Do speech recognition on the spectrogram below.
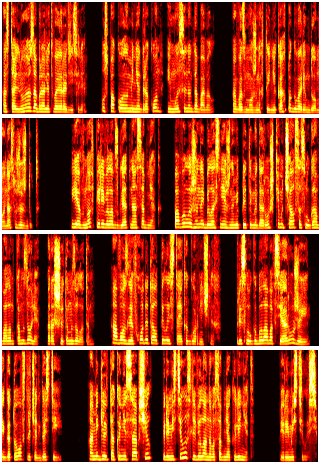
Остальное забрали твои родители. Успокоил меня дракон и мысленно добавил. О возможных тайниках поговорим дома, нас уже ждут. Я вновь перевела взгляд на особняк. По выложенной белоснежными плитами дорожке мчался слуга валом камзоле, расшитым золотом а возле входа толпилась стайка горничных. Прислуга была во всеоружии и готова встречать гостей. А Мигель так и не сообщил, переместилась ли Вилана в особняк или нет. Переместилась.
